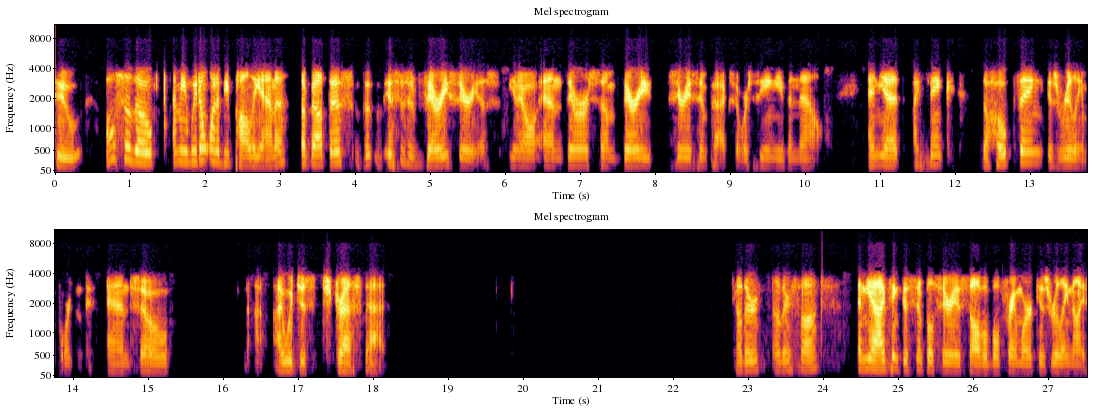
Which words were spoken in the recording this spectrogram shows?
To also, though, I mean, we don't want to be Pollyanna about this. This is a very serious, you know, and there are some very serious impacts that we're seeing even now. And yet, I think the hope thing is really important, and so I would just stress that. Other other thoughts? And yeah, I think the simple, serious, solvable framework is really nice.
